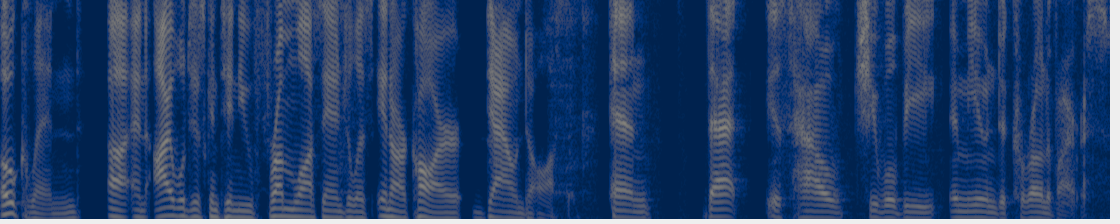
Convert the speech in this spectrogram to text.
Oakland, uh, and I will just continue from Los Angeles in our car down to Austin. And that is how she will be immune to coronavirus.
